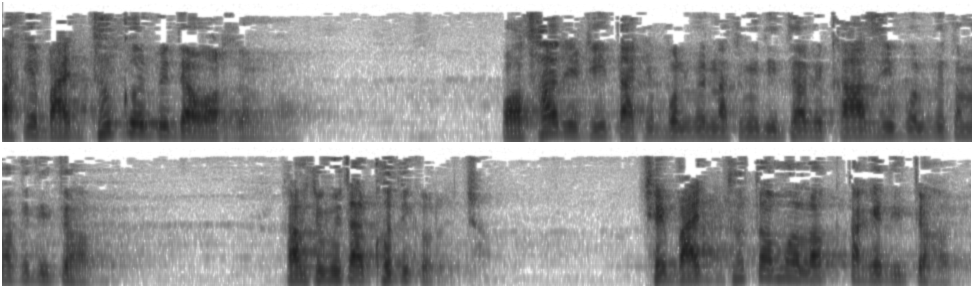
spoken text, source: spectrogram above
তাকে বাধ্য করবে দেওয়ার জন্য। অথরিটি তাকে বলবে না, তুমি দিতে হবে। কাজই বলবে, তোমাকে দিতে হবে। কারণ তুমি তার ক্ষতি করেছ। সে বাধ্যতামূলক তাকে দিতে হবে।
